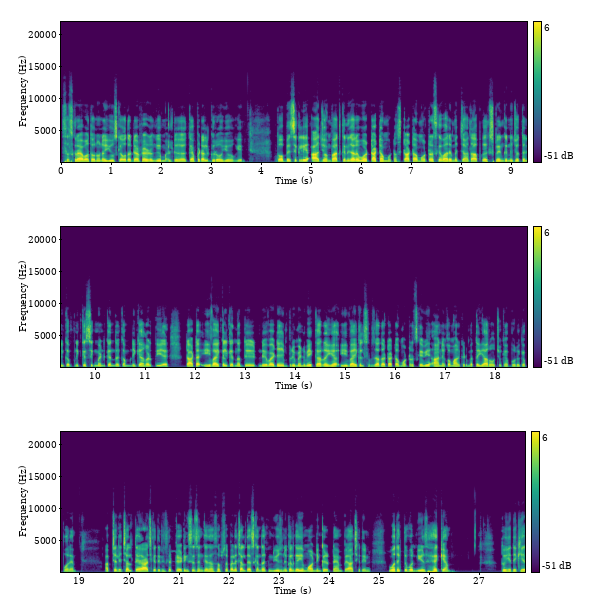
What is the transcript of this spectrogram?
सब्सक्राइबर तो उन्होंने यूज़ किया होगा तो डेफिनेटली कैपिटल ग्रो ही होगी। तो बेसिकली आज जो हम बात करने जा रहे हैं वो टाटा मोटर्स टाटा मोटर्स के बारे में ज़्यादा आपको एक्सप्लेन करने करनी ज़रूरत नहीं कंपनी किस सेगमेंट के अंदर कंपनी क्या करती है टाटा ई व्हीकल के अंदर day day by day improvement भी कर रही है। ई व्हीकल सबसे ज़्यादा टाटा मोटर्स के भी आने को मार्केट में तैयार हो चुके हैं, पूरे के पूरे। अब चलिए चलते हैं आज के दिन इसका ट्रेडिंग सेशन कैसा सबसे पहले चलते हैं, इसके अंदर एक न्यूज़ निकल गई है मॉर्निंग के टाइम पे आज के दिन। वो देखते हैं वो न्यूज़ है क्या। तो ये देखिए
